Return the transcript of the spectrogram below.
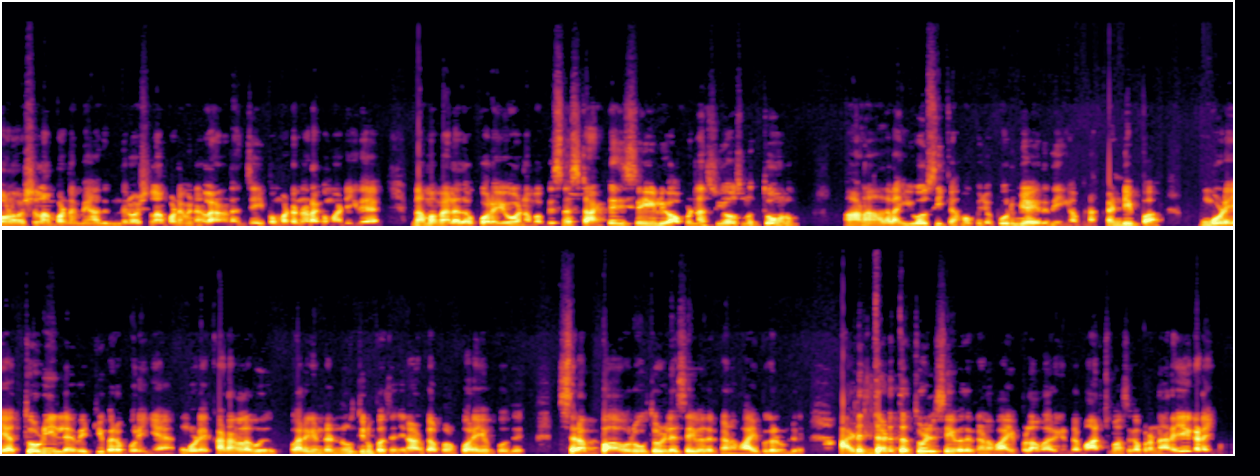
போன வருஷம்லாம் பண்ணமே அது இந்த வருஷம்லாம் பண்ணமே நல்லா நடந்துச்சு இப்போ மட்டும் நடக்க மாட்டேங்குதே நம்ம மேல ஏதோ குறையோ நம்ம பிசினஸ் ஸ்ட்ராட்டஜி செய்யலையோ அப்படின்னா யோசனை தோணும். ஆனா அதெல்லாம் யோசிக்காம கொஞ்சம் பொறுமையா இருந்தீங்க அப்படின்னா கண்டிப்பா உங்களுடைய தொழில வெற்றி பெற போறீங்க. உங்களுடைய கடன் அளவு வருகின்ற நூத்தி முப்பத்தஞ்சு நாட்கள் அப்புறம் குறைய போது சிறப்பாக ஒரு தொழிலை செய்வதற்கான வாய்ப்புகள் உண்டு. அடுத்தடுத்த தொழில் செய்வதற்கான வாய்ப்பெல்லாம் வருகின்ற மார்ச் மாதத்துக்கு அப்புறம் நிறைய கிடைக்கும்.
